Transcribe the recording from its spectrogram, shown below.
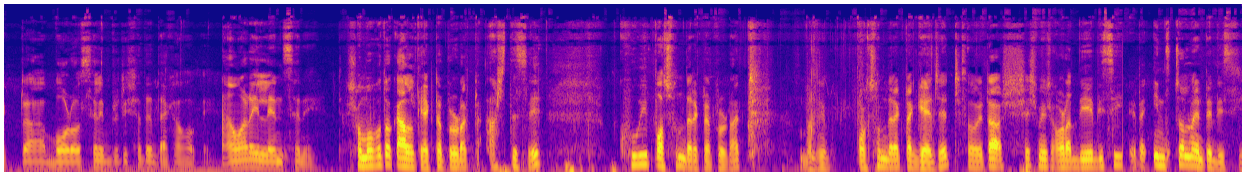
একটা বড় সেলিব্রিটির সাথে দেখা হবে। আমার এই লেন্সেনে সম্ভবত কালকে একটা প্রোডাক্ট আসতেছে খুবই পছন্দের একটা প্রোডাক্ট মানে পছন্দের একটা গ্যাজেট তো এটা শেষমেশ অর্ডার দিয়ে দিছি এটা ইনস্টলমেন্টে দিছি।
